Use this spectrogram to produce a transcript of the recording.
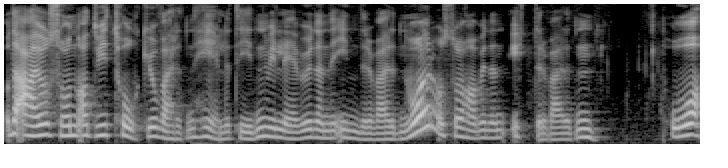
Og det er jo sånn at vi tolker jo verden hele tiden. Vi lever jo i denne indre verden vår, og så har vi den ytre verden. Og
